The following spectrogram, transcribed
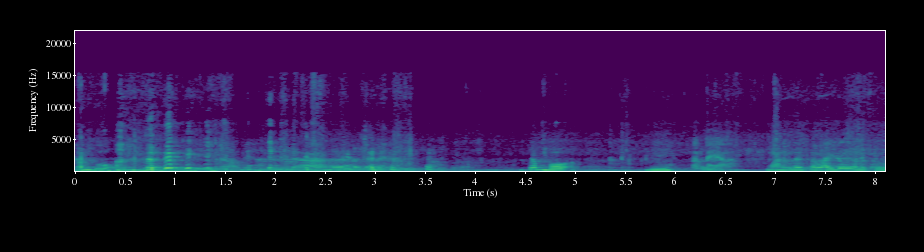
จัมโบจัมโบดี มันเลยสไลเดอร์เลยกู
